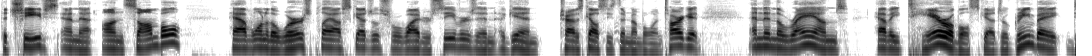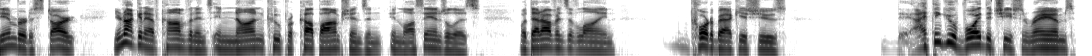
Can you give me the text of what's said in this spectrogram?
The Chiefs and that ensemble have one of the worst playoff schedules for wide receivers, and again, Travis Kelce's their number one target. And then the Rams have a terrible schedule. Green Bay, Denver to start. You're not going to have confidence in non-Cooper Kupp options in, in Los Angeles with that offensive line, quarterback issues. I think you avoid the Chiefs and Rams.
